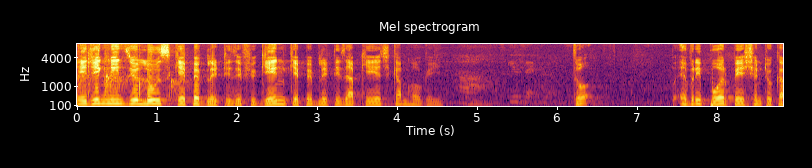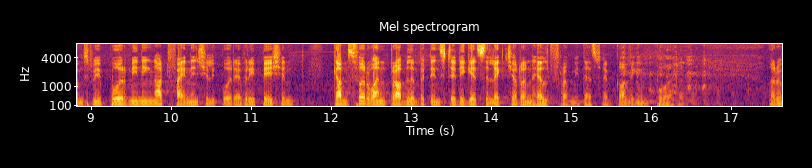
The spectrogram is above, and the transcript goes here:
aging means you lose capabilities. If you gain capabilities, आपकी age कम हो गई. So every poor patient who comes to me, poor meaning not financially poor, every patient comes for one problem, but instead he gets a lecture on health from me. That's why I'm calling him poor. और मैं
